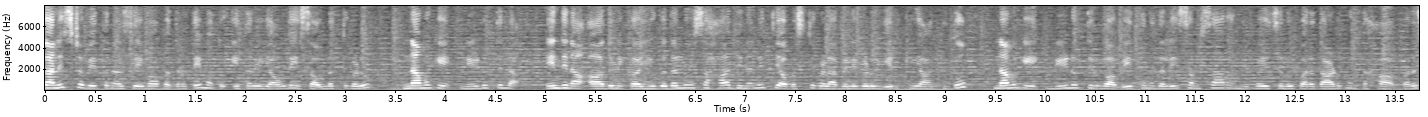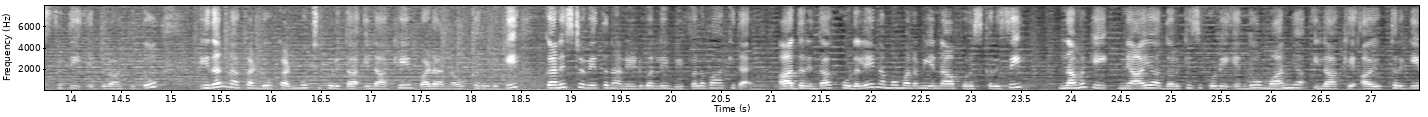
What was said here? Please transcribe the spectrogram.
ಕನಿಷ್ಠ ವೇತನ ಸೇವಾ ಭದ್ರತೆ ಮತ್ತು ಇತರೆ ಯಾವುದೇ ಸವಲತ್ತುಗಳು ನಮಗೆ ನೀಡುತ್ತಿಲ್ಲ. ಇಂದಿನ ಆಧುನಿಕ ಯುಗದಲ್ಲೂ ಸಹ ದಿನನಿತ್ಯ ವಸ್ತುಗಳ ಬೆಲೆಗಳು ಏರಿಕೆಯಾಗಿದ್ದು, ನಮಗೆ ನೀಡುತ್ತಿರುವ ವೇತನದಲ್ಲಿ ಸಂಸಾರ ನಿರ್ವಹಿಸಲು ಪರದಾಡುವಂತಹ ಪರಿಸ್ಥಿತಿ ಎದುರಾಗಿದ್ದು, ಇದನ್ನ ಕಂಡು ಕಣ್ಮುಚ್ಚಿ ಕುಳಿತ ಇಲಾಖೆ ಬಡ ನೌಕರರಿಗೆ ಕನಿಷ್ಠ ವೇತನ ನೀಡುವಲ್ಲಿ ವಿಫಲವಾಗಿದೆ. ಆದ್ದರಿಂದ ಕೂಡಲೇ ನಮ್ಮ ಮನವಿಯನ್ನ ಪುರಸ್ಕರಿಸಿ, ನಮಗೆ ನ್ಯಾಯ ದೊರಕಿಸಿಕೊಡಿ ಎಂದು ಮಾನ್ಯ ಇಲಾಖೆ ಆಯುಕ್ತರಿಗೆ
